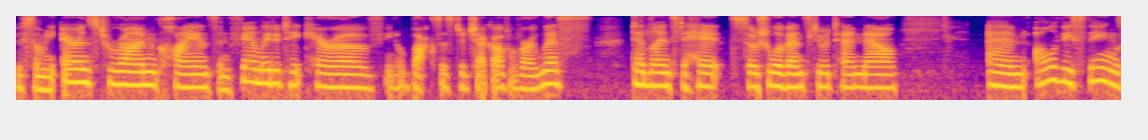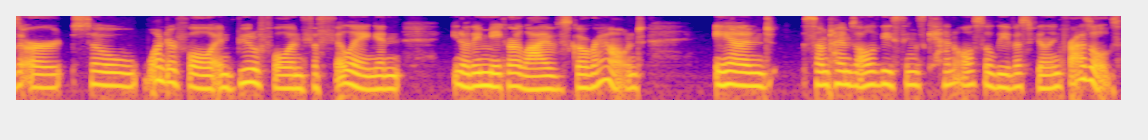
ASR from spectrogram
We have so many errands to run, clients and family to take care of, you know, boxes to check off of our lists, deadlines to hit, social events to attend now. And all of these things are so wonderful and beautiful and fulfilling. And, you know, they make our lives go round. And sometimes all of these things can also leave us feeling frazzled,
